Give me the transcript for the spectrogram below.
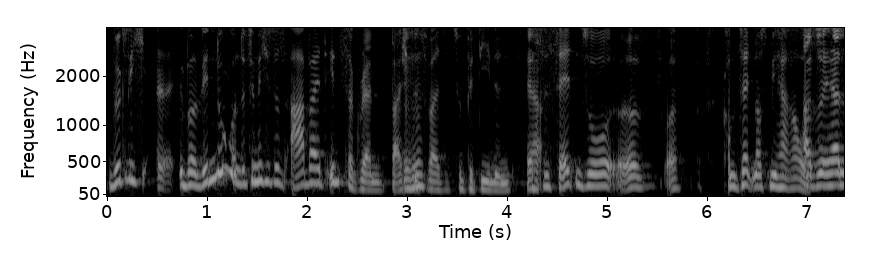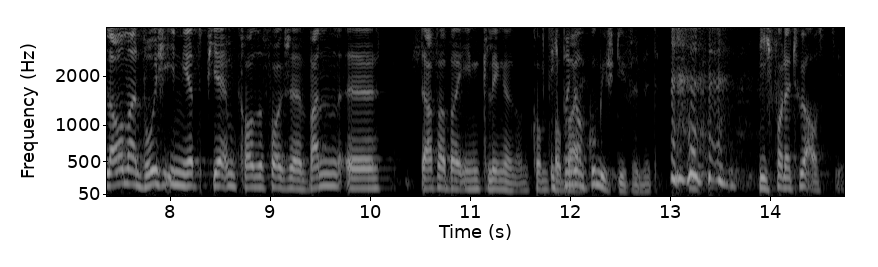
wirklich äh, Überwindung und für mich ist es Arbeit, Instagram beispielsweise zu bedienen. Das Ja. ist selten so, äh, kommt selten aus mir heraus. Also Herr Laumann, wo ich Ihnen jetzt Pierre M. Krause vorgestellt habe, wann äh, darf er bei Ihnen klingeln und kommt ich bringe vorbei? auch Gummistiefel mit, die ich vor der Tür ausziehe.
